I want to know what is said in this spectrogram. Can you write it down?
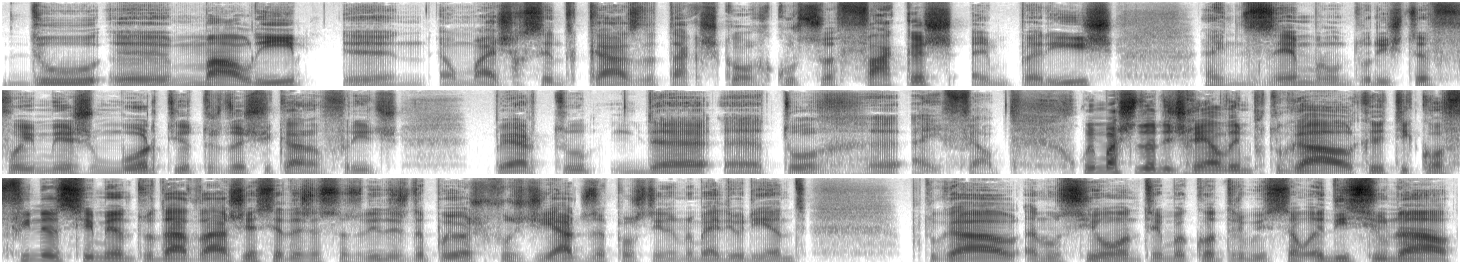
do uh, Mali. Uh, é o mais recente caso de ataques com recurso a facas em Paris. Em dezembro, um turista foi mesmo morto e outros dois ficaram feridos perto da uh, Torre Eiffel. O embaixador de Israel em Portugal critica o financiamento dado à Agência das Nações Unidas de Apoio aos Refugiados, a Palestina no Médio Oriente. Portugal anunciou ontem uma contribuição adicional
